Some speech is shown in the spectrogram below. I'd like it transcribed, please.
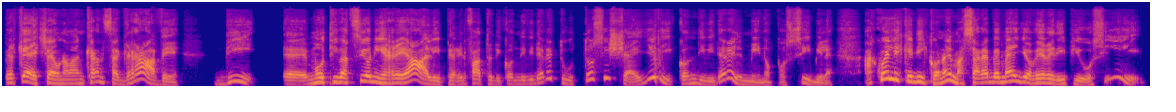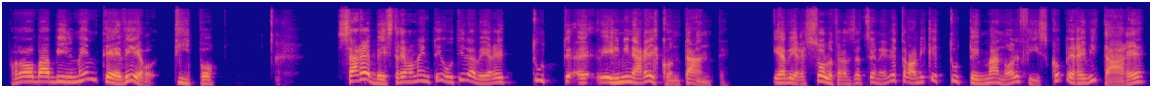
perché c'è una mancanza grave di eh, motivazioni reali per il fatto di condividere tutto, si sceglie di condividere il meno possibile. A quelli che dicono, eh, ma sarebbe meglio avere di più, sì, probabilmente è vero, tipo, sarebbe estremamente utile avere tutte, eh, eliminare il contante e avere solo transazioni elettroniche tutte in mano al fisco per evitare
